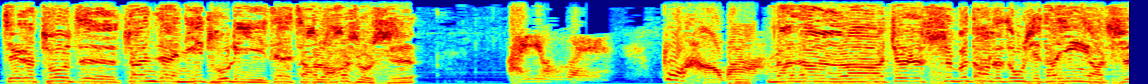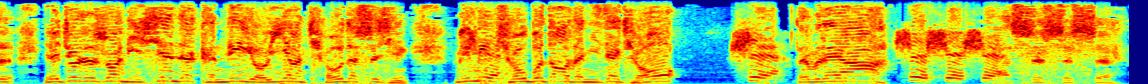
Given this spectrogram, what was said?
这个兔子钻在泥土里在找老鼠食。哎呦喂，不好吧？那当然了，就是吃不到的东西，他硬要吃。也就是说，你现在肯定有一样求的事情，明明求不到的，你在求，是。对不对呀？是是是。啊是是是。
